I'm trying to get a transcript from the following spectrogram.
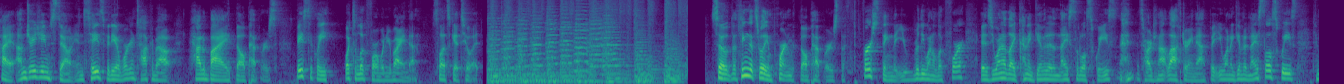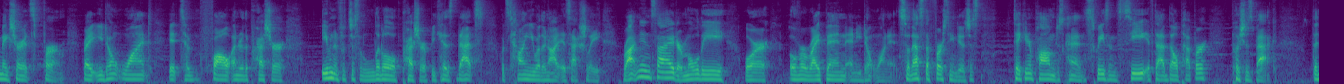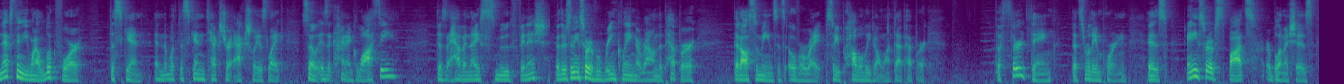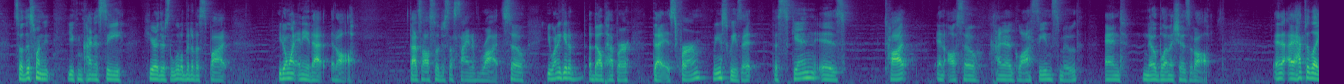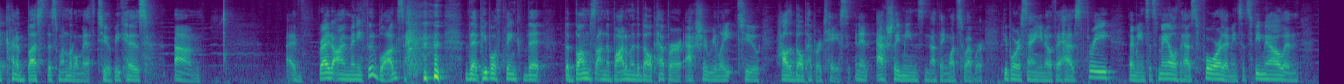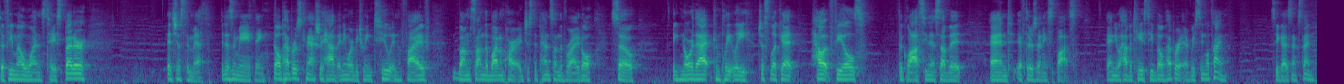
Hi, I'm Jerry James Stone. In today's video, we're going to talk about how to buy bell peppers. Basically, what to look for when you're buying them. So let's get to it. So the thing that's really important with bell peppers, the first thing that you really want to look for is you want to like kind of give it a nice little squeeze. it's hard to not laugh during that, but you want to give it a nice little squeeze to make sure it's firm, right? You don't want it to fall under the pressure, even if it's just a little pressure, because that's what's telling you whether or not it's actually rotten inside or moldy or over ripen and you don't want it. So that's the first thing to do is just take your palm, just kind of squeeze and see if that bell pepper pushes back. The next thing you want to look for, the skin and what the skin texture actually is like. So is it kind of glossy? Does it have a nice smooth finish? If there's any sort of wrinkling around the pepper, that also means it's overripe. So you probably don't want that pepper. The third thing that's really important is any sort of spots or blemishes. So this one, you can kind of see here, there's a little bit of a spot. You don't want any of that at all. That's also just a sign of rot. So you wanna get a, a bell pepper that is firm when you squeeze it. The skin is taut and also kind of glossy and smooth and no blemishes at all. And I have to like kind of bust this one little myth too, because um, I've read on many food blogs that people think that the bumps on the bottom of the bell pepper actually relate to how the bell pepper tastes. And it actually means nothing whatsoever. People are saying, you know, if it has three, that means it's male. If it has four, that means it's female and the female ones taste better. It's just a myth. It doesn't mean anything. Bell peppers can actually have anywhere between two and five bumps on the bottom part. It just depends on the varietal. So ignore that completely. Just look at how it feels, the glossiness of it, and if there's any spots. And you'll have a tasty bell pepper every single time. See you guys next time.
